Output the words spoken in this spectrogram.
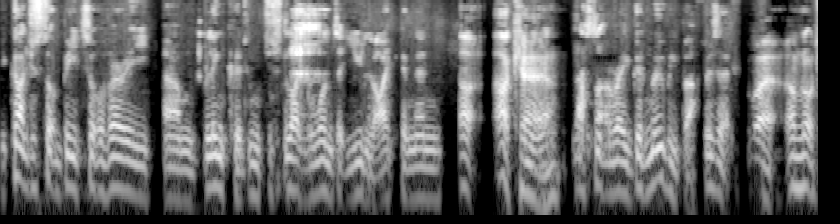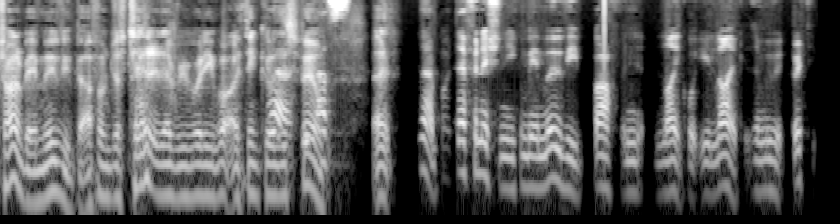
You can't just sort of be sort of very um blinkered and just like the ones that you like, and then I, I you can. know, that's not a very good movie buff, is it? Well, I'm not trying to be a movie buff. I'm just telling everybody what I think of this film. That's, Uh, no, by definition, you can be a movie buff and like what you like. As a movie critic,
